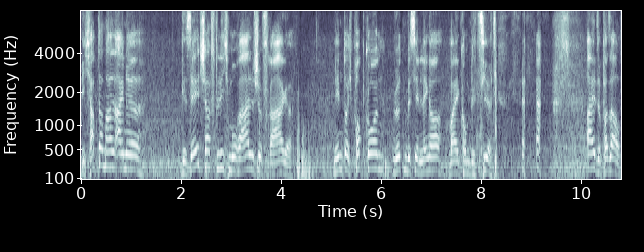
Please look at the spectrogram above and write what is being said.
Ich habe da mal eine gesellschaftlich-moralische Frage. Nehmt euch Popcorn, wird ein bisschen länger, weil kompliziert. also, pass auf.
